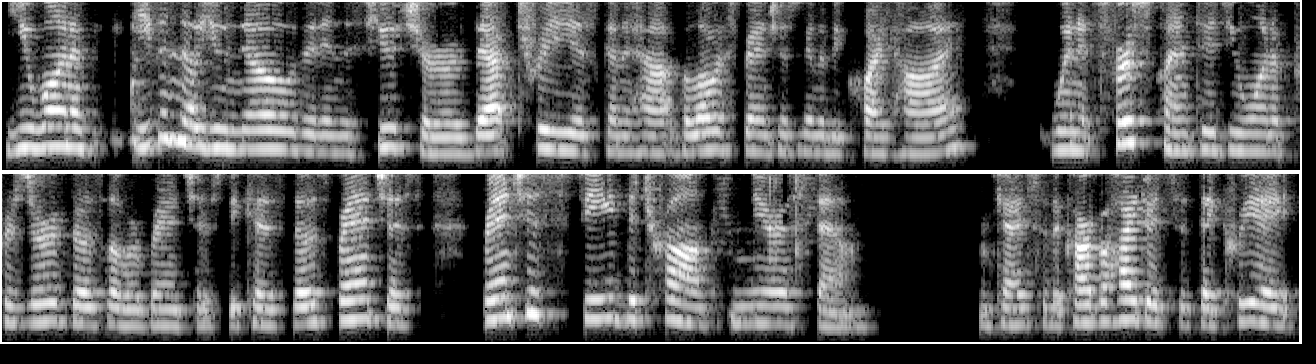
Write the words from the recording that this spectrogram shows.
you want to, even though you know that in the future that tree is going to have, the lowest branch is going to be quite high, when it's first planted, you want to preserve those lower branches because those branches, branches feed the trunk nearest them. Okay, so the carbohydrates that they create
